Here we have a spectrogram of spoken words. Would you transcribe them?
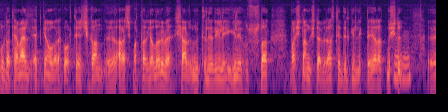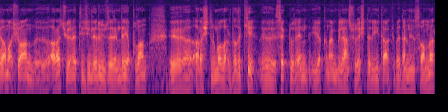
burada temel etken olarak ortaya çıkan araç bataryaları ve şarj üniteleriyle ilgili ilgili hususlar başlangıçta biraz tedirginlikte yaratmıştı. E, ama şu an e, araç yöneticileri üzerinde yapılan e, araştırmalarda da ki e, sektörü en yakından bilen süreçleri iyi takip eden insanlar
